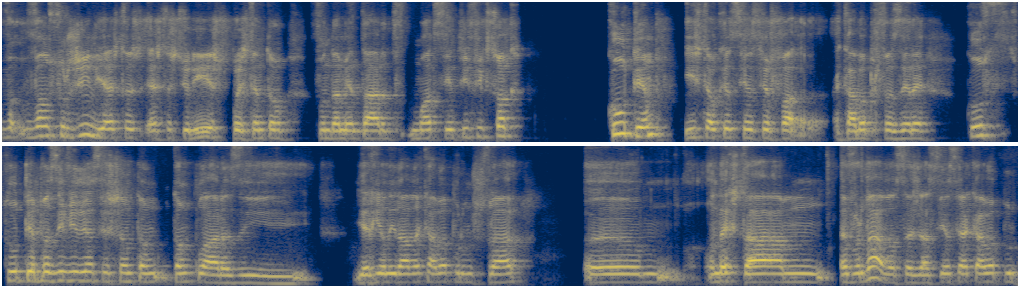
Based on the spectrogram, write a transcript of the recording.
vão surgindo e estas, estas teorias depois tentam fundamentar de modo científico, só que com o tempo, isto é o que a ciência acaba por fazer, é com, com, o tempo as evidências são tão, tão claras e, e a realidade acaba por mostrar uh, onde é que está um, a verdade, ou seja, a ciência acaba por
